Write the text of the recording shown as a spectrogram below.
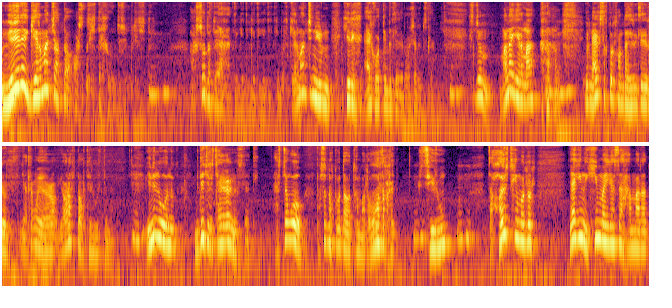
нэрээ германч одоо Орос дахин өндөр юм билээ шүү дээ. Оросууд одоо яагаад ингэж ингэж ингэж гэдэг юм бол германч нь ер нь хэрэг арх ууд юм бэлээ гэдээ уншаад үзлээ. Тэгсэн чинь манай герман ер нь арх согтуурлахундаа хэрэглэгээр бол ялангуяа Европтой бол тэргүүлт юм байна. Энэ нь нөгөө нэг мэдээж хэрэг цагаагаар нөхцөл байдал. Харьцангуй бусад нутгуудаа бодох юм бол уулархаг сэрүүн. За хоёр дахь юм бол яг энэ хим маягаас хамаарат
